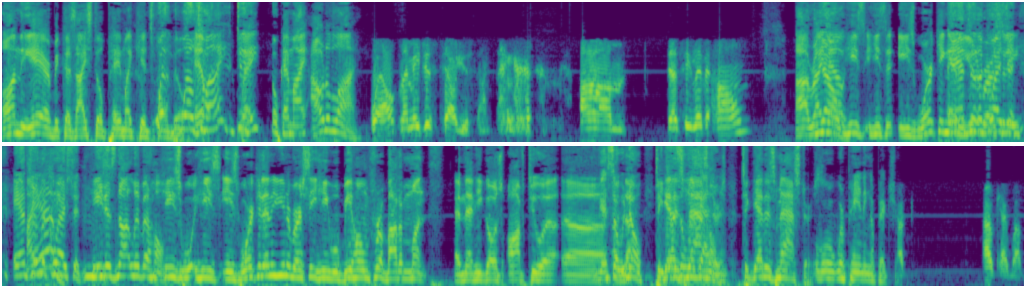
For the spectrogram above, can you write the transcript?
on the air because I still pay my kids' phone Well- bill. well, am Todd, I? dude, Wait, okay. am I out of line? Well, let me just tell you something. um, does he live at home? Uh, right No. now, he's he's he's working at a Answer the university. question. Answer I the am. question. He does not live at home. He's he's he's working at a university. He will be home for about a month, and then he goes off to a. Uh, Yeah, so a- no, to get his doesn't live at masters. To get his masters. We're, we're painting a picture. Okay, well,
